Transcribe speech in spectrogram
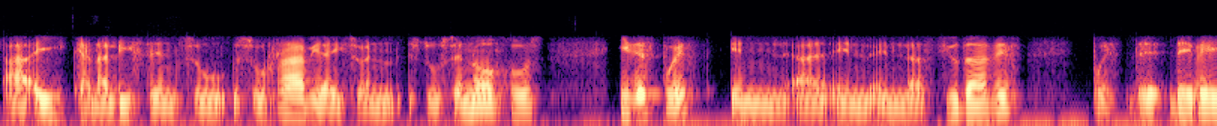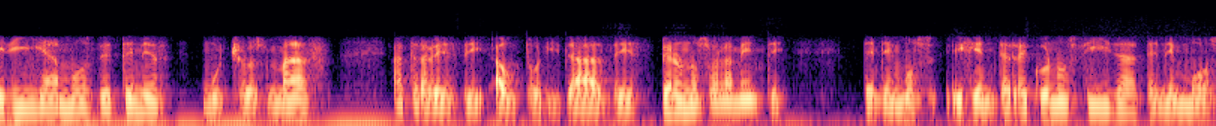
ahí canalicen su, su rabia y sus enojos. Y después, en, en, las ciudades, pues deberíamos de tener muchos más a través de autoridades, pero no solamente. Tenemos gente reconocida, tenemos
